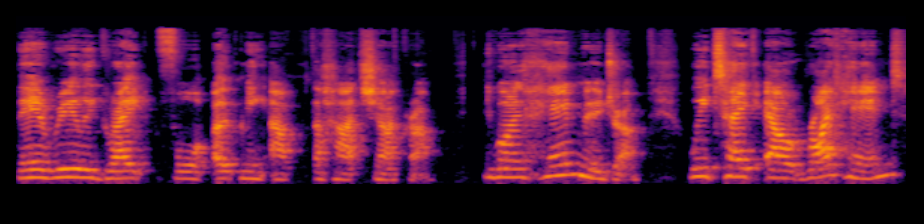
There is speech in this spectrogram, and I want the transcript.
They're really great for opening up the heart chakra. You want a hand mudra. We take our right hand,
